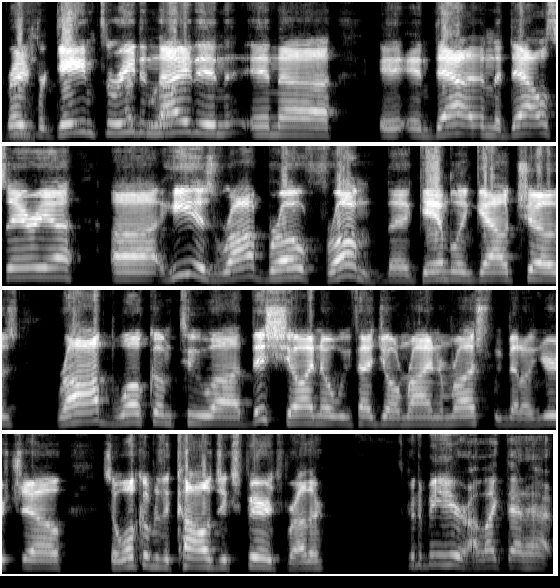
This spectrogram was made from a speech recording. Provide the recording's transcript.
ready for game three tonight in, in, uh, in, in, in the Dallas area. Uh, he is Rob Bro from the Gambling Gauchos. Rob, welcome to uh, this show. I know we've had you on Ryan and Rush. We've been on your show. So welcome to the college experience, brother. It's good to be here. I like that hat,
